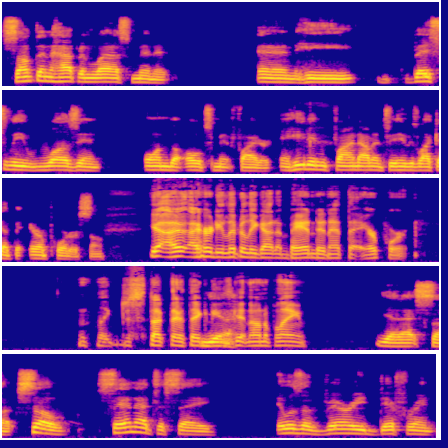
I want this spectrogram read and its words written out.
Something happened last minute and he basically wasn't on the Ultimate Fighter. And he didn't find out until he was like at the airport or something. Yeah, I, I heard he literally got abandoned at the airport, like just stuck there thinking he was getting on a plane. Yeah, that sucks. So, saying that to say, it was a very different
